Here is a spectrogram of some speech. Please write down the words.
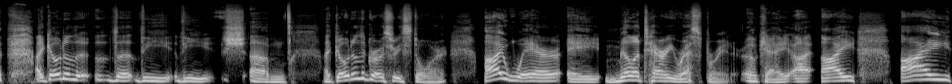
I go to the the the the um I go to the grocery store. I wear a military respirator. Okay, I I I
